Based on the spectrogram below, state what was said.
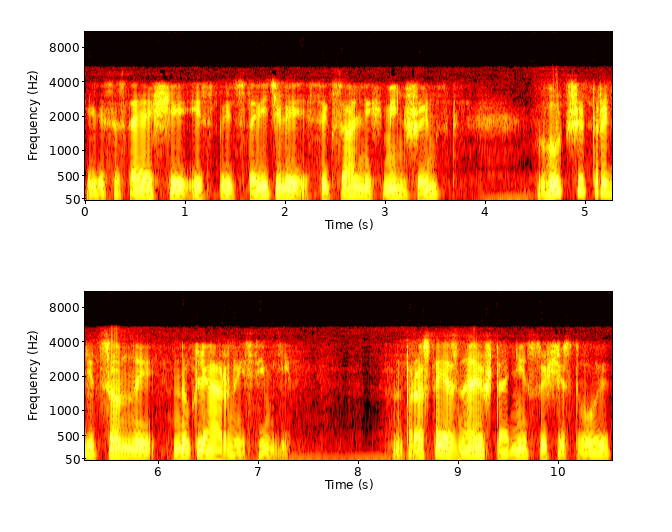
или состоящие из представителей сексуальных меньшинств, лучше традиционной нуклеарной семьи. Просто я знаю, что они существуют,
